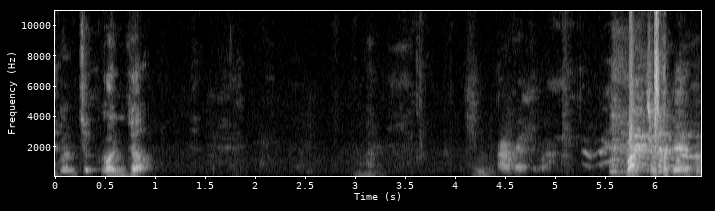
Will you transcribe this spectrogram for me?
కొంచెం కొంచెం ఆడట్వా. మర్చిపోయాను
